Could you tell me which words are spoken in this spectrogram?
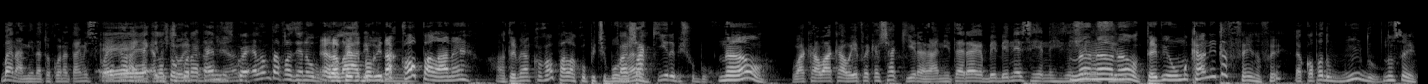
Mano, a mina tocou na Times Square, É, caralho. naquele ela show tocou na de Times Square. Ela não tá fazendo o Ela fez o bagulho da com- Copa lá, né? Ela teve a Copa lá com o Pitbull, Faz era? Shakira, bicho burro. Não, Waka Waka Wave foi com a Shakira. A Anitta era bebê nesse nesse não, não, não. Teve uma que a Anitta fez, não foi? Da Copa do Mundo? Não sei.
